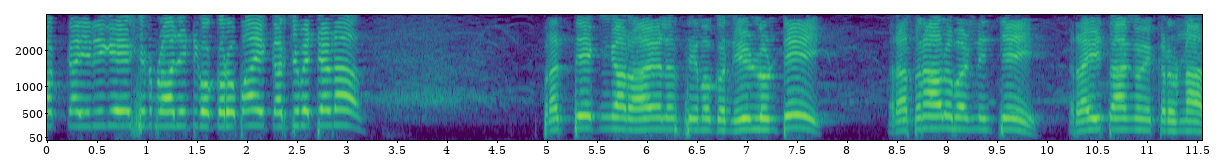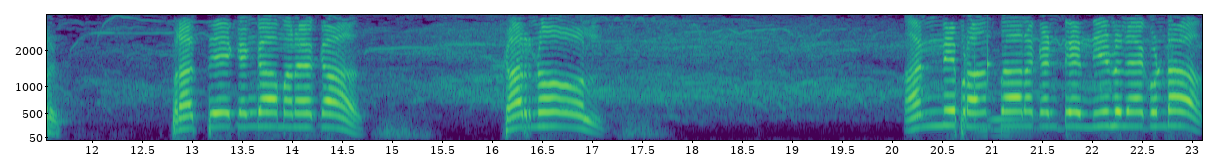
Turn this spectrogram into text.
ఒక్క ఇరిగేషన్ ప్రాజెక్టుకి ఒక్క రూపాయి ఖర్చు పెట్టాడా? ప్రత్యేకంగా రాయలసీమకు నీళ్ళుంటే రతనాలు పండించే రైతాంగం ఇక్కడ ఉన్నారు ప్రత్యేకంగా మన యొక్క కర్నూల్. అన్ని ప్రాంతాల కంటే నీళ్ళు లేకుండా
